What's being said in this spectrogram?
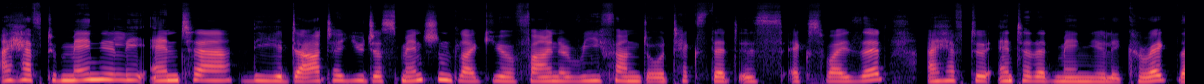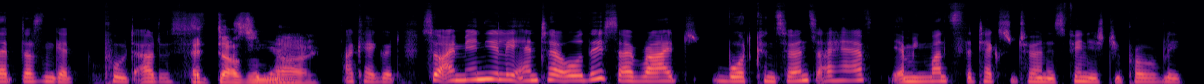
I have to manually enter the data you just mentioned, like your final refund or text that is XYZ. I have to enter that manually, correct? That doesn't get pulled out of. It doesn't, know. Okay, good. So I manually enter all this. I write what concerns I have. I mean, once the tax return is finished, you probably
